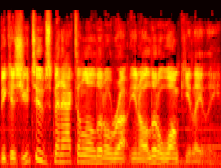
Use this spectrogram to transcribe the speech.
because YouTube's been acting a little, you know, a little wonky lately.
